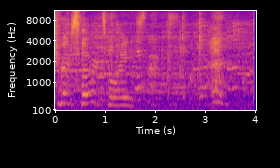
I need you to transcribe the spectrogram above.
Trips over toys.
